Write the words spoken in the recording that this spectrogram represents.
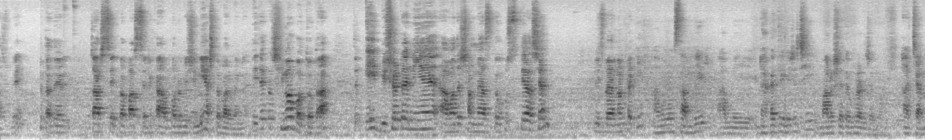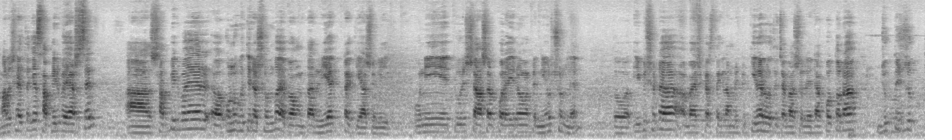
আসবে, তাদের চার সেট বা পাঁচ সেট কাপড় বেশি নিয়ে আসতে পারবেন না। এটা একটা সীমাবদ্ধতা, তো এই বিষয়টা নিয়ে আমাদের সামনে আজকে উপস্থিতি আছেন প্লিজ ভাইয়ের নামটা কি? আমার নাম সাব্বির আমি ঢাকা থেকে এসেছি মালয়েশিয়াতে ঘোরার জন্য। আচ্ছা মালয়েশিয়া থেকে সাব্বির ভাই আসছেন। সাব্বির ভাইয়ের অনুভূতিটা শুনব এবং তার রিয়াক্টটা কি আসলে? উনি টুরিস্টে আসার পরে এরকম একটা নিউজ শুনলেন। তো এই বিষয়টা ভাইয়ের কাছ থেকে আমরা একটু ক্লিয়ার হতে চাই আসলে এটা কতটা যুক্তিযুক্ত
